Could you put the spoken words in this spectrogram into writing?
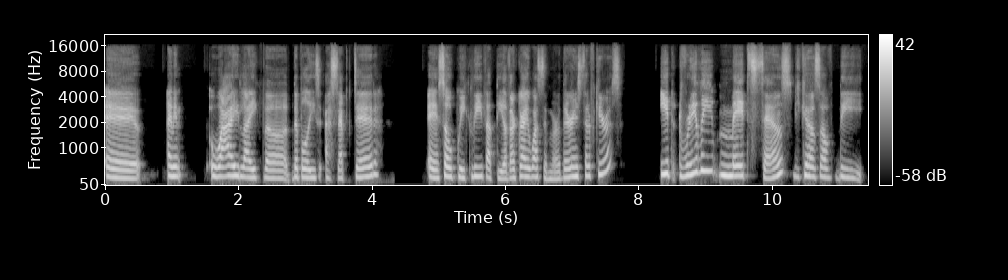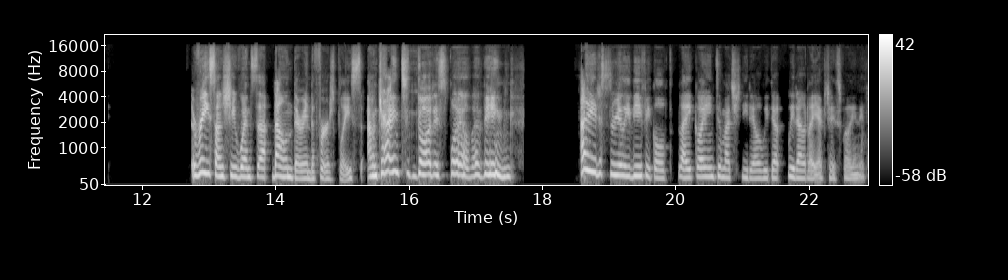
uh, I mean why like the the police accepted uh, so quickly that the other guy was the murderer instead of Cyrus. It really made sense because of the reason she went down there in the first place. I'm trying to not spoil the thing. And it's really difficult, like going into much detail without without like actually explaining it.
